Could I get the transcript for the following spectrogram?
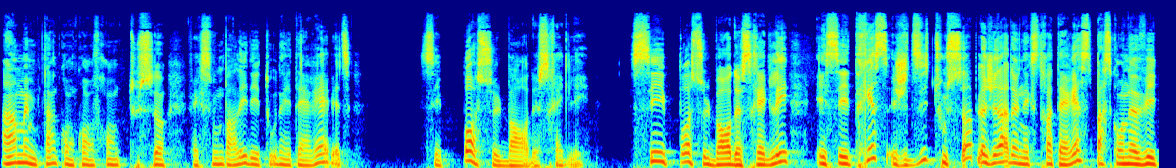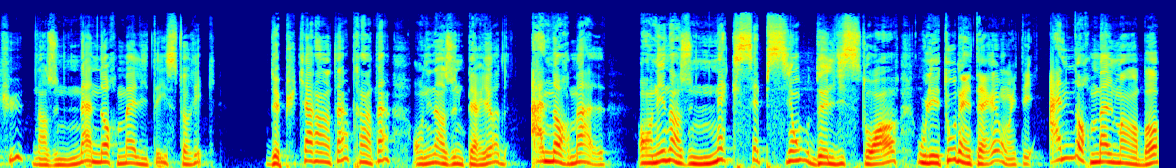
en même temps qu'on confronte tout ça. Fait que si vous me parlez des taux d'intérêt, ben, c'est pas sur le bord de se régler. C'est pas sur le bord de se régler. Et c'est triste. Je dis tout ça, j'ai l'air d'un extraterrestre parce qu'on a vécu dans une anormalité historique. Depuis 40 ans, 30 ans, on est dans une période anormale. On est dans une exception de l'histoire où les taux d'intérêt ont été anormalement bas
